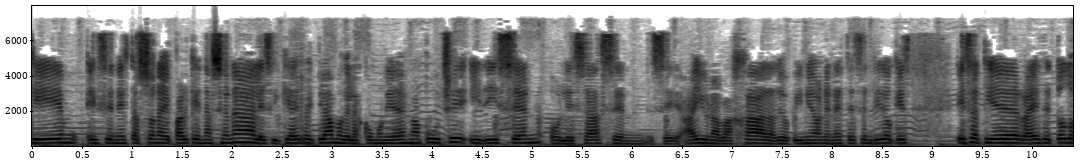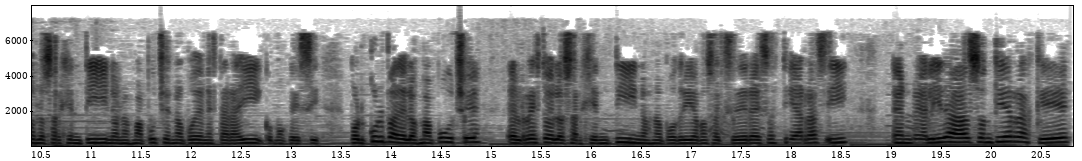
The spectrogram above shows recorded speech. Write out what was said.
que es en esta zona de parques nacionales y que hay reclamos de las comunidades mapuche y dicen o les hacen, se, hay una bajada de opinión en este sentido que es esa tierra es de todos los argentinos, los mapuches no pueden estar ahí, como que si por culpa de los mapuche el resto de los argentinos no podríamos acceder a esas tierras y en realidad son tierras que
